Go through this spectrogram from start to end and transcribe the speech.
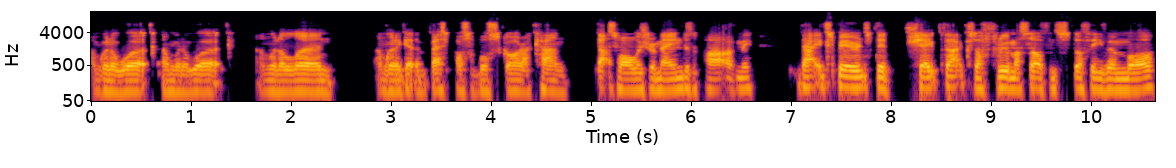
I'm going to work. I'm going to work. I'm going to learn. I'm going to get the best possible score I can. That's always remained as a part of me. That experience did shape that because I threw myself in stuff even more.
